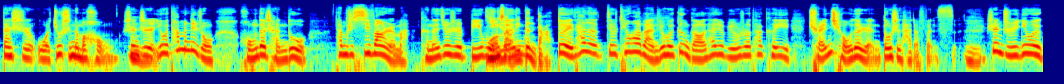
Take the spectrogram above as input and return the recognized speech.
但是我就是那么红，甚至因为他们那种红的程度，他们是西方人嘛，可能就是比我们影响力们更大。对他的就是天花板就会更高。他就比如说，他可以全球的人都是他的粉丝，嗯甚至于因为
